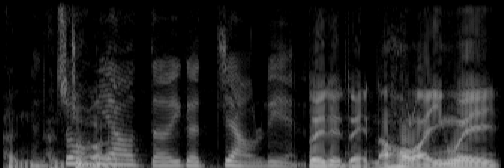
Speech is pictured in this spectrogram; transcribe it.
很很重要的，一个教练。对对对，然后后来因为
